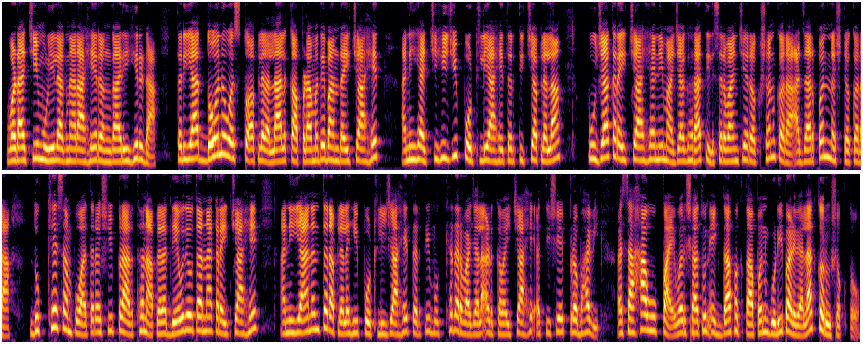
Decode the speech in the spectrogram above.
वडाची मुळी लागणार आहे रंगारी हिरडा. तर या दोन वस्तू आपल्याला लाल कापडामध्ये बांधायच्या आहेत आणि ह्याची ही जी पोटली आहे तर तिची आपल्याला पूजा करायची आहे आणि माझ्या घरातील सर्वांचे रक्षण करा आजारपण नष्ट करा दुःखे संपवा. तर अशी प्रार्थना आपल्याला देवदेवतांना करायची आहे आणि यानंतर आपल्याला ही पोटली जी आहे तर ती मुख्य दरवाजाला अडकवायची आहे. अतिशय प्रभावी असा हा उपाय वर्षातून एकदा फक्त आपण गुढीपाडव्याला करू शकतो.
